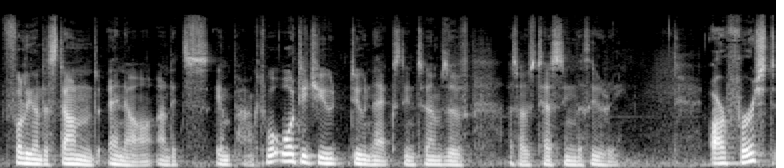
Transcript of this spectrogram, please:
fully understand NR and its impact, what, what did you do next in terms of, as I suppose, testing the theory? Our first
